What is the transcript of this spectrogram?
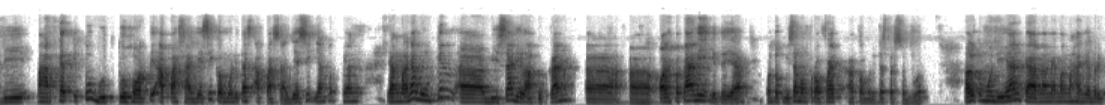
di market itu butuh horti apa saja sih komoditas apa saja sih yang yang yang mana mungkin uh, bisa dilakukan uh, oleh petani gitu ya untuk bisa memprovide komoditas tersebut. Lalu kemudian karena memang hanya ber,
